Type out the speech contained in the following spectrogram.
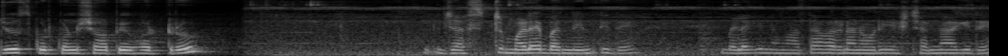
ಜ್ಯೂಸ್ ಕುಡ್ಕೊಂಡು ಶಾಪಿಗೆ ಹೊರಟರು. ಜಸ್ಟ್ ಮಳೆ ಬಂದು ನಿಂತಿದೆ. ಬೆಳಗಿನ ವಾತಾವರಣ ನೋಡಿ ಎಷ್ಟು ಚೆನ್ನಾಗಿದೆ.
